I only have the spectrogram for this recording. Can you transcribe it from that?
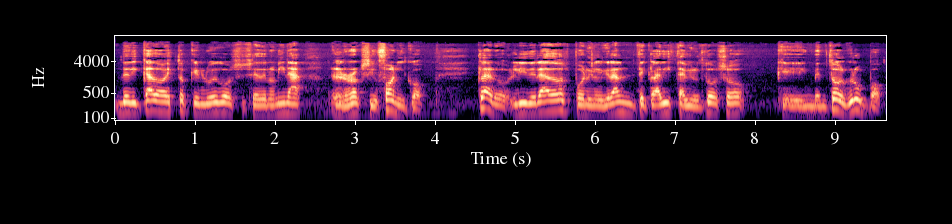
dedicado a esto que luego se denomina el rock sinfónico. Claro, liderados por el gran tecladista virtuoso que inventó el grupo,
